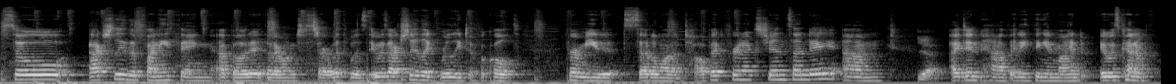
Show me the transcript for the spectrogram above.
so actually, the funny thing about it that I wanted to start with was it was actually like really difficult for me to settle on a topic for Next Gen Sunday. Um, yeah. I didn't have anything in mind. It was kind of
